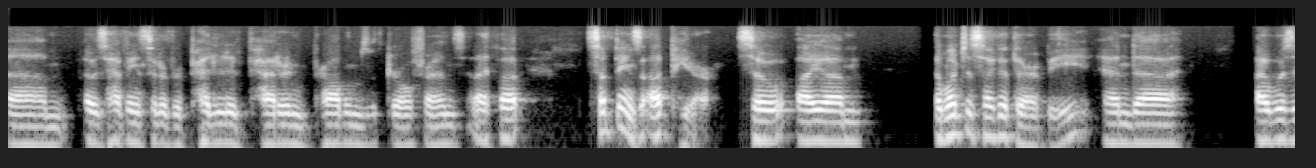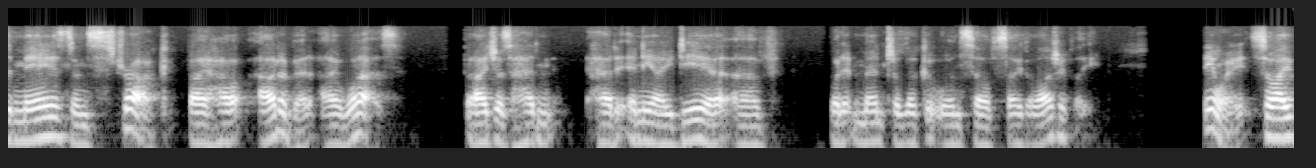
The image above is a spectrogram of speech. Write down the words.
Um, I was having sort of repetitive pattern problems with girlfriends, and I thought something's up here. So I um, I went to psychotherapy, and uh, I was amazed and struck by how out of it I was. That I just hadn't had any idea of what it meant to look at oneself psychologically. Anyway, so I,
